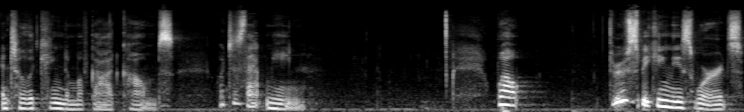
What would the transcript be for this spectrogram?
until the kingdom of God comes. What does that mean? Well, through speaking these words,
